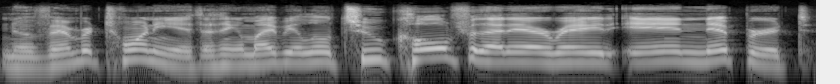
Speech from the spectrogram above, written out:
November 20th. I think it might be a little too cold for that air raid in Nippert,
